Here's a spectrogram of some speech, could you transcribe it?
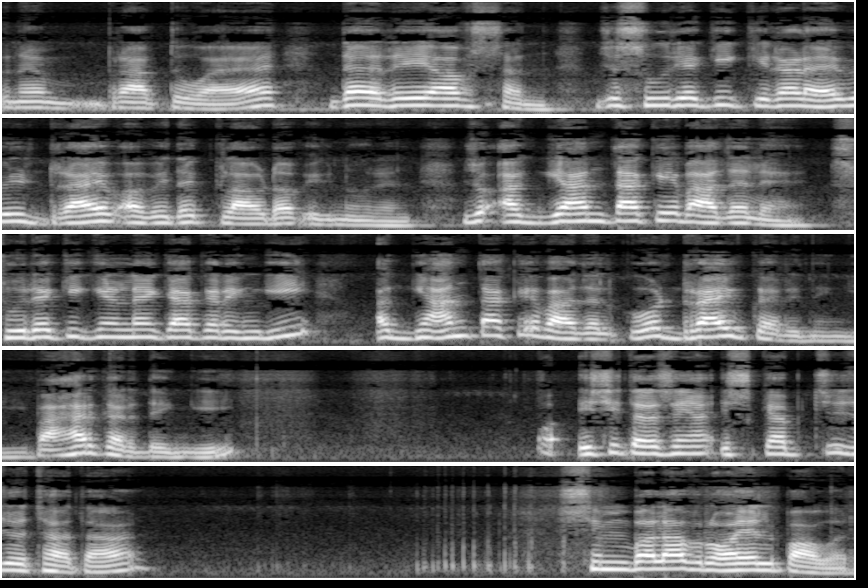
उन्हें प्राप्त हुआ है द रे ऑफ़ सन जो सूर्य की किरण है will drive away the cloud of ignorance जो अज्ञानता के बादल हैं, सूर्य की किरणें क्या करेंगी? अज्ञानता के बादल को ड्राइव कर देंगी, बाहर कर देंगी। और इसी तरह से यहाँ स्कैप्ची जो था था सिंबल ऑफ़ रॉयल पावर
